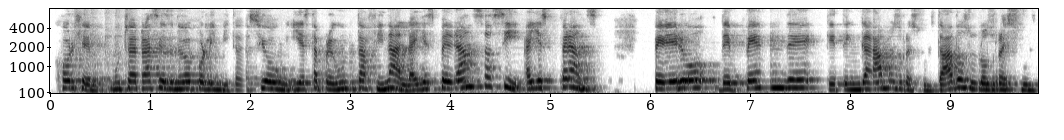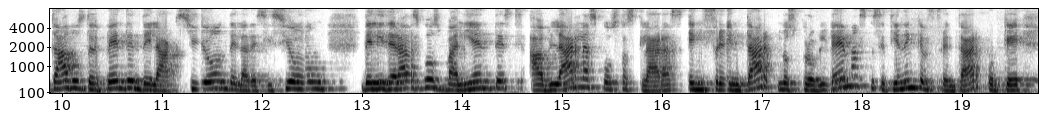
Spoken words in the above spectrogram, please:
Jorge, muchas gracias de nuevo por la invitación y esta pregunta final. ¿Hay esperanza? Sí, hay esperanza pero depende que tengamos resultados. Los resultados dependen de la acción, de la decisión, de liderazgos valientes, hablar las cosas claras, enfrentar los problemas que se tienen que enfrentar, porque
